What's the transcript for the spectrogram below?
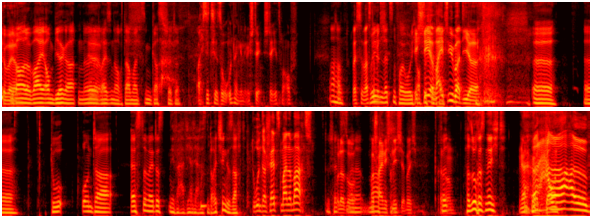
wir Die ja. war dabei, auch im Biergarten, ne? Ja, ja. Weiß ich noch, damals in Gaststätte. Oh, ich sitze hier so unangenehm. Ich stehe steh jetzt mal auf. Aha. Weißt du was? So wie in der letzten Folge, wo ich ich stehe weit über dir. Äh, äh, du unterestimatest. Nee, wie hat er das in Deutschen gesagt? Du unterschätzt meine Macht. Oder so. meine Macht. Wahrscheinlich nicht, aber ich. Keine Ver Ahnung. versuch es nicht. Don't.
